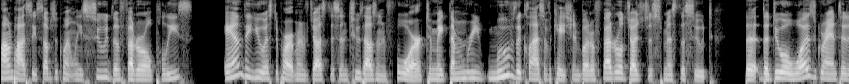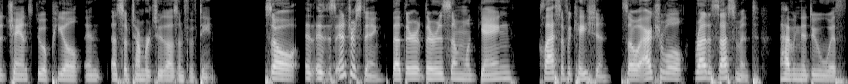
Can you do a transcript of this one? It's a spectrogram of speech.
Clown Posse subsequently sued the federal police and the U.S. Department of Justice in 2004 to make them remove the classification, but a federal judge dismissed the suit. The, the duo was granted a chance to appeal in uh, September 2015. So it, it's interesting that there there is some gang classification. So actual threat assessment having to do with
